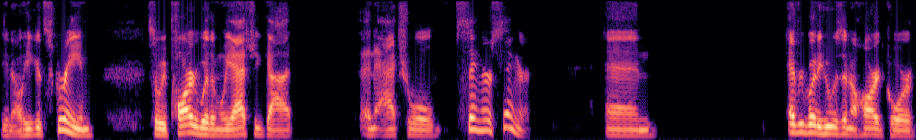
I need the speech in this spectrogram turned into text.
You know, he could scream. So we parted with him. We actually got an actual singer singer. And everybody who was in a hardcore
